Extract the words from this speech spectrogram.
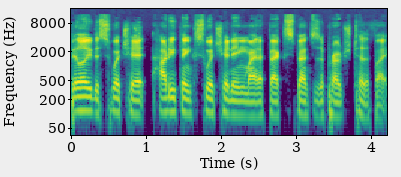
ability to switch hit. How do you think switch hitting might affect Spence's approach to the fight?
